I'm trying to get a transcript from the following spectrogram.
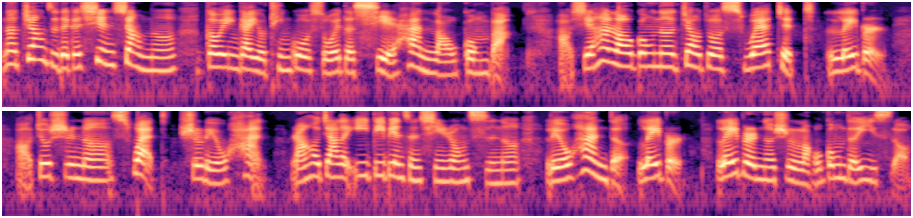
那这样子的一个现象呢，各位应该有听过所谓的血汗劳工吧？好，血汗劳工呢叫做 sweated labor，啊，就是呢 sweat 是流汗，然后加了 ed 变成形容词呢，流汗的 labor。Labor 呢是劳工的意思哦，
